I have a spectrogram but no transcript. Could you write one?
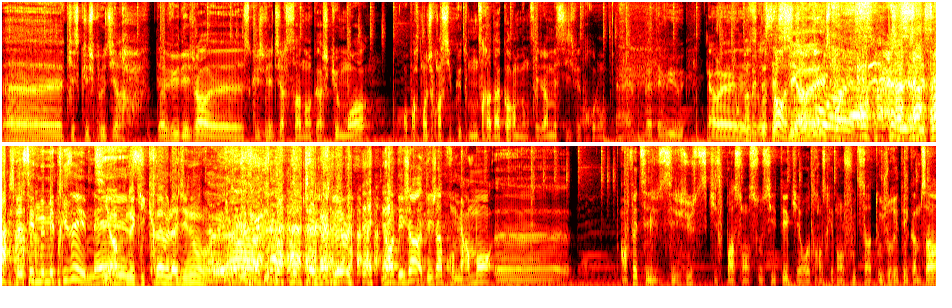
Euh, Qu'est-ce que je peux dire? T'as vu déjà, euh, ce que je vais dire, ça n'engage que moi. En partant du principe que tout le monde sera d'accord, mais on sait jamais si je vais trop loin. T'as vu Ah ouais. Non, c'est je, vais- essayer- de me maîtriser, mais. S'il y a un pneu qui crève, là, dis-nous. Ah Euh, non, déjà, déjà premièrement, euh, en fait, c'est c'est juste ce qui se passe en société qui est retranscrit dans le foot. Ça a toujours été comme ça.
